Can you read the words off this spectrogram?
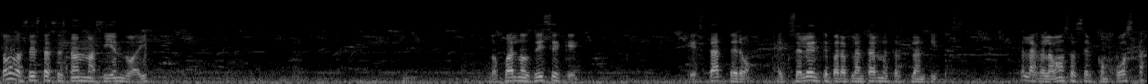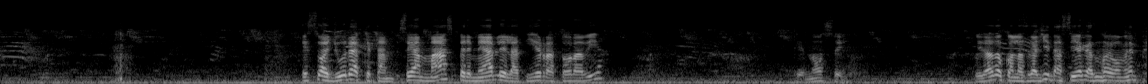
Todas estas están naciendo ahí. Lo cual nos dice que, está pero excelente para plantar nuestras plantitas. La, la vamos a hacer composta. Esto ayuda a que sea más permeable la tierra todavía. Que no sé. Cuidado con las gallinas ciegas nuevamente.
